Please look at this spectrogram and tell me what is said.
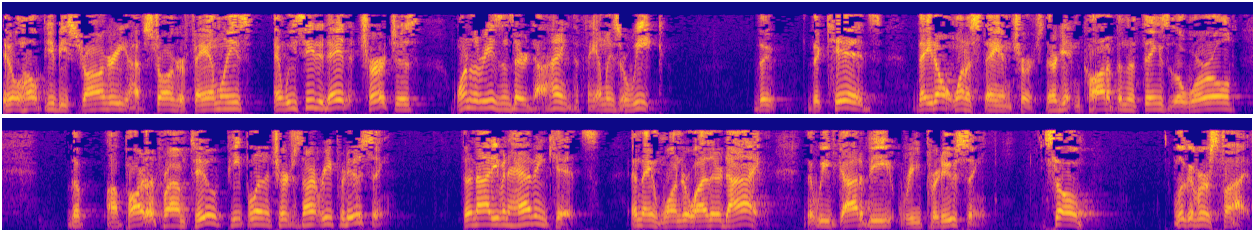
It'll help you be stronger. You have stronger families. And we see today that churches, one of the reasons they're dying, the families are weak. The, the kids, they don't want to stay in church. They're getting caught up in the things of the world. The uh, part of the problem too, people in the churches aren't reproducing. They're not even having kids and they wonder why they're dying. That we've got to be reproducing. So, look at verse 5.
